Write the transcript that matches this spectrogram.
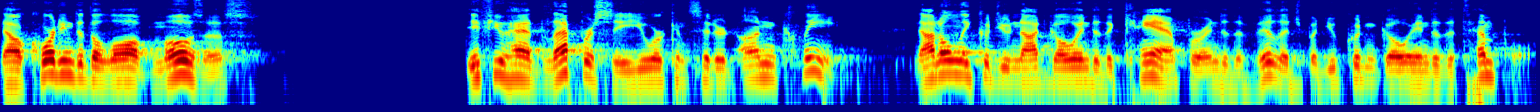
Now, according to the law of Moses, if you had leprosy, you were considered unclean. Not only could you not go into the camp or into the village, but you couldn't go into the temple.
